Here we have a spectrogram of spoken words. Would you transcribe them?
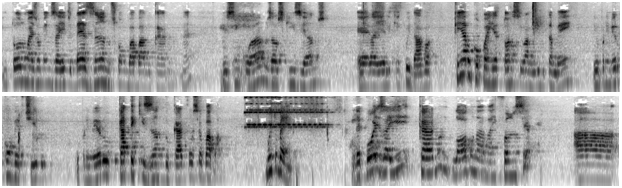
em torno mais ou menos aí de 10 anos como babá do Carlos, né? Dos 5 anos aos 15 anos, era ele quem cuidava. Quem era o companheiro torna-se o amigo também, e o primeiro convertido, o primeiro catequizando do Carlos foi o seu babá. Muito bem. Depois aí, Carlos, logo na, na infância, a,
